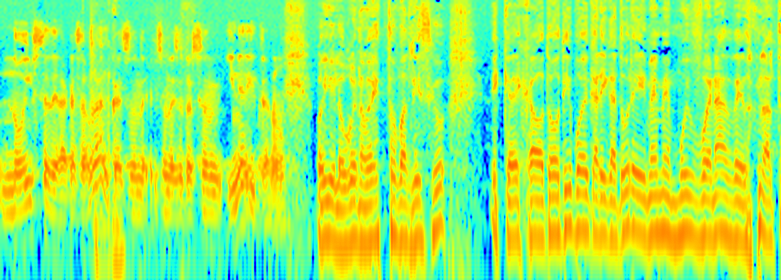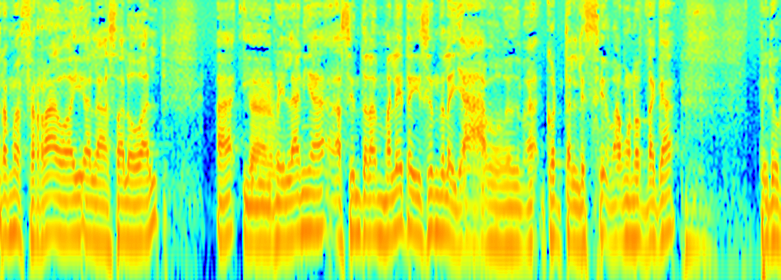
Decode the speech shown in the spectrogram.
no irse de la Casa Blanca. Es una, es una situación inédita, ¿no? Oye, lo bueno de esto, Patricio, es que ha dejado todo tipo de caricaturas y memes muy buenas de Donald Trump aferrado ahí a la sala oval Ah, y Melania haciendo las maletas y diciéndole, ya, corta el deseo, vámonos de acá. Pero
